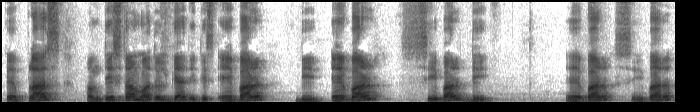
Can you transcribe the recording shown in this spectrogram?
Okay plus from this term what we'll get it is A bar B A bar C bar D. A bar C bar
